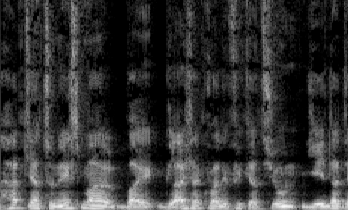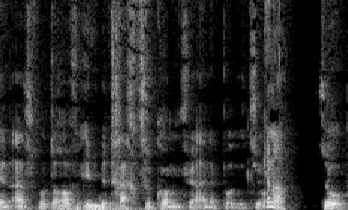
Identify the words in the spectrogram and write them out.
hat ja zunächst mal bei gleicher Qualifikation jeder den Anspruch darauf, in Betracht zu kommen für eine Position. Genau. So,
